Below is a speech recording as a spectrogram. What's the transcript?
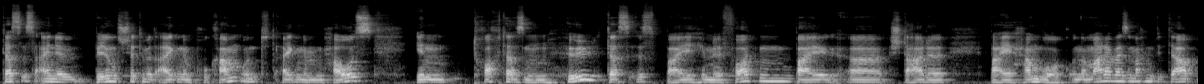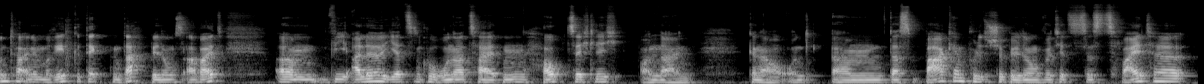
Das ist eine Bildungsstätte mit eigenem Programm und eigenem Haus in Trochtersen-Hüll. Das ist bei Himmelforten, bei äh, Stade, bei Hamburg. Und normalerweise machen wir da unter einem redgedeckten Dach Bildungsarbeit, ähm, wie alle jetzt in Corona-Zeiten, hauptsächlich online. Genau, und ähm, das Barcamp Politische Bildung wird jetzt das zweite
